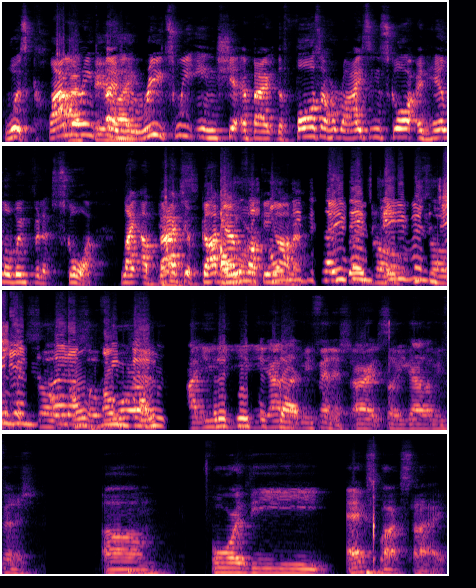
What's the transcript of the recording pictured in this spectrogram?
was clamoring and like- retweeting shit about the Forza Horizon score and Halo Infinite score, like a badge Yes. of goddamn Only- fucking only honor. because Even, So- even, so- even so- Adam so Greenberg. Uh, you, you, you gotta let me finish. All right, so you gotta let me finish. Um, for the Xbox side,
